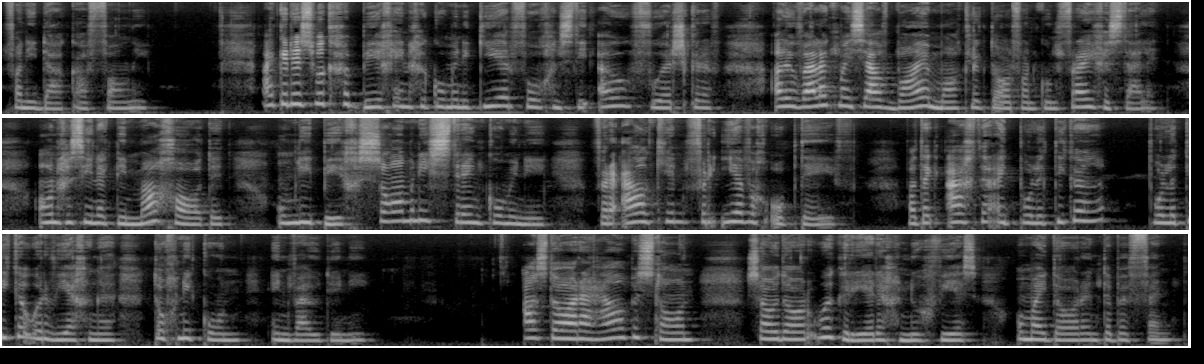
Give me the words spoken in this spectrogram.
van die dak afval nie. Ek het dus ook gebieg en gecommunikeer volgens die ou voorskrif, alhoewel ek myself baie makkelijk daarvan kon vrygestel het, aangezien ek die mag gehad het om die bieg saam in die streng communie vir elkeen verewig op te hef, wat ek echter uit politieke, politieke oorweginge toch nie kon en wou doen nie. As daar een hel bestaan, sou daar ook rede genoeg wees om my daarin te bevind.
